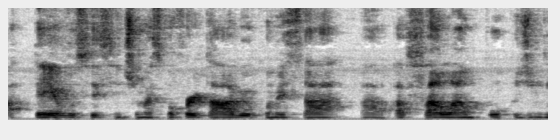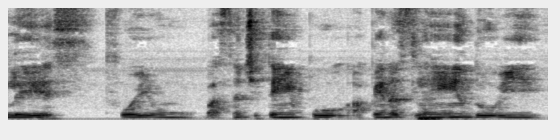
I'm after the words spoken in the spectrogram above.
até você se sentir mais confortável, começar a, a falar um pouco de inglês. Foi um bastante tempo apenas lendo e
